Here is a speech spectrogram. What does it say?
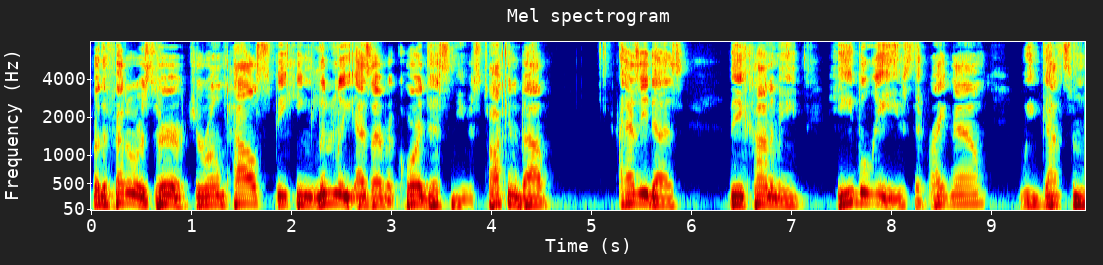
for the Federal Reserve, Jerome Powell speaking literally as I record this, and he was talking about, as he does, the economy. He believes that right now we've got some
